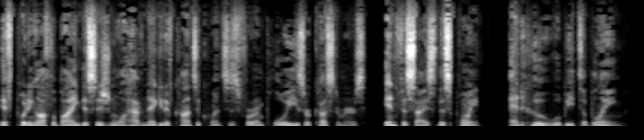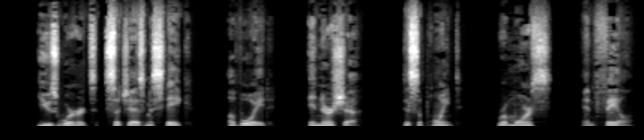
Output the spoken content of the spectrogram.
If putting off a buying decision will have negative consequences for employees or customers, emphasize this point and who will be to blame. Use words such as mistake, avoid, inertia, disappoint, remorse, and fail.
